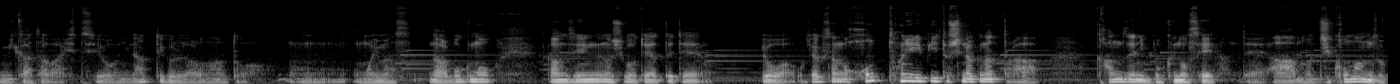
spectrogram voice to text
見方は必要になってくるだろうなと、うん、思いますだから僕もカウンセリングの仕事やってて要はお客さんが本当にリピートしなくなったら完全に僕のせいなんでああもう自己満足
